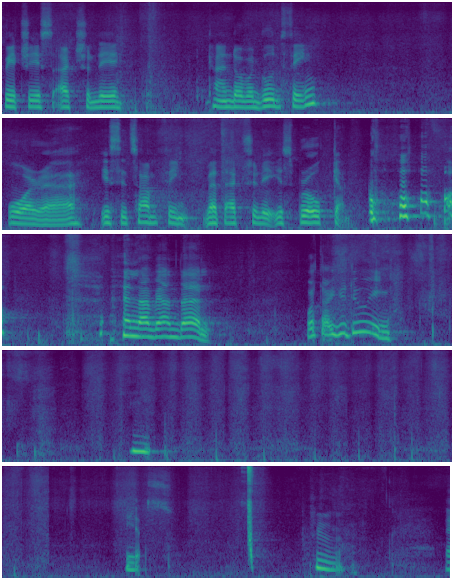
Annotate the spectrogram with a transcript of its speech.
which is actually kind of a good thing, or uh, is it something that actually is broken? Lavendel, what are you doing? Hmm. Yes. Hmm. Uh,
